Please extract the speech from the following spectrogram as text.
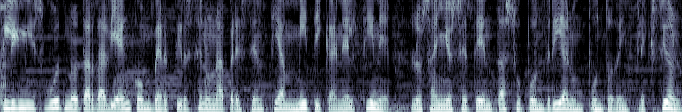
Clint Eastwood no tardaría en convertirse en una presencia mítica en el cine. Los años 70 supondrían un punto de inflexión.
